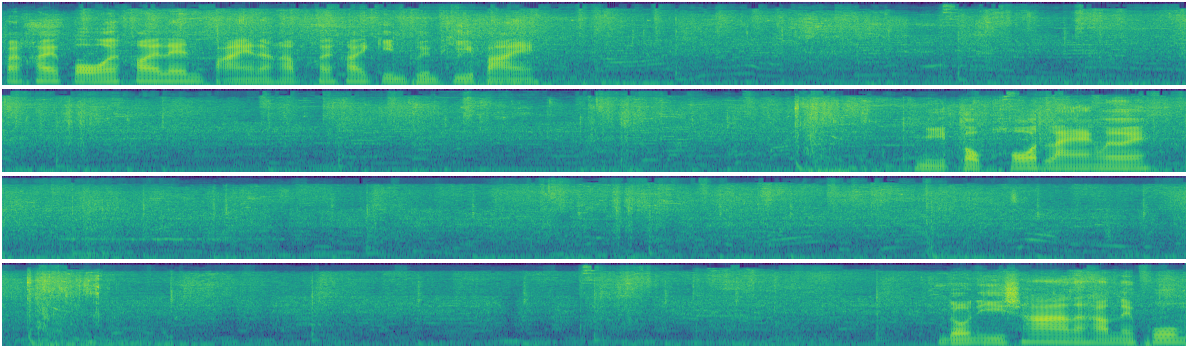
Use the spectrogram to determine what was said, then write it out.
ค่อยๆโปค่อยๆเล่นไปนะครับ ค่อยๆ กินพื้นที่ไป หมีตบโคตรแรงเลย โดนอีชานะครับในพุ่ม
